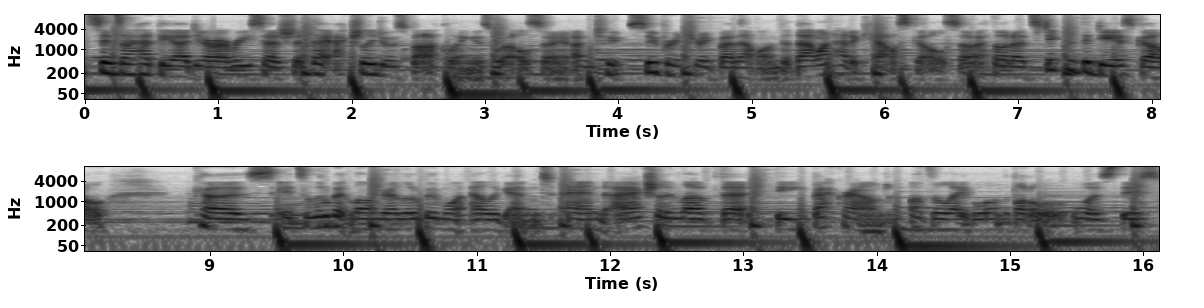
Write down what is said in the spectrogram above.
since I had the idea I researched it. They actually do a sparkling as well so I'm too, super intrigued by that one but that one had a cow skull so I thought I'd stick with the deer skull because it's a little bit longer, a little bit more elegant, and I actually love that the background of the label on the bottle was this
